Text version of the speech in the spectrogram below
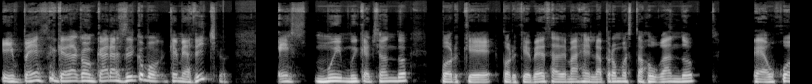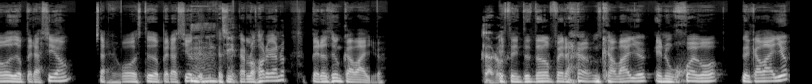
Y Beth se queda con cara así como, ¿qué me has dicho? es muy, muy cachondo porque, porque Beth además en la promo está jugando a un juego de operación, sea, el juego este de operación que tienes que sí. sacar los órganos, pero es de un caballo. Claro. Está intentando operar a un caballo en un juego de caballo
